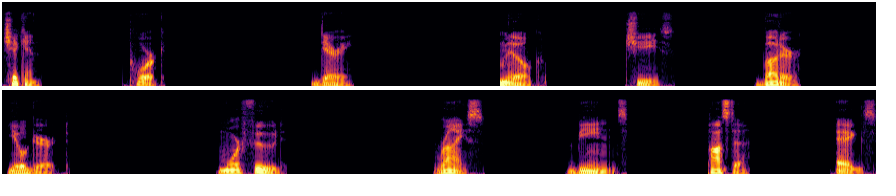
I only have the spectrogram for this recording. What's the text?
chicken, pork, dairy, milk, cheese, butter, Yogurt. More food. Rice. Beans. Pasta. Eggs.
